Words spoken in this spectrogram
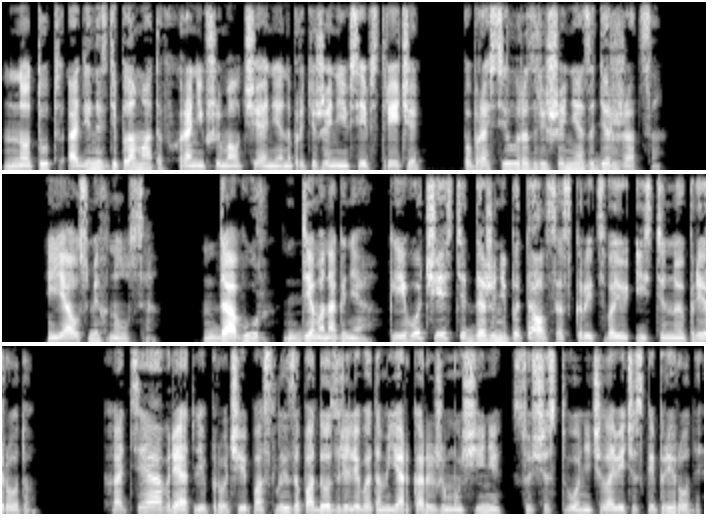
Но тут один из дипломатов, хранивший молчание на протяжении всей встречи, попросил разрешения задержаться. Я усмехнулся. Давур, демон огня, к его чести даже не пытался скрыть свою истинную природу. Хотя вряд ли прочие послы заподозрили в этом ярко-рыжем мужчине существо нечеловеческой природы.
